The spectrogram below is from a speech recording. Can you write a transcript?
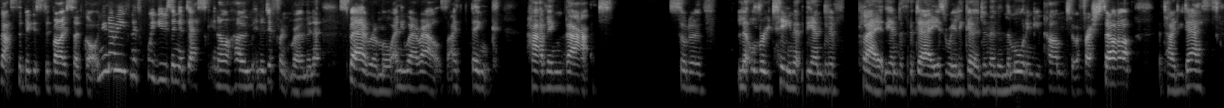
That's the biggest advice I've got. And you know, even if we're using a desk in our home in a different room, in a spare room or anywhere else, I think having that sort of little routine at the end of play at the end of the day is really good. And then in the morning you come to a fresh start, a tidy desk,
